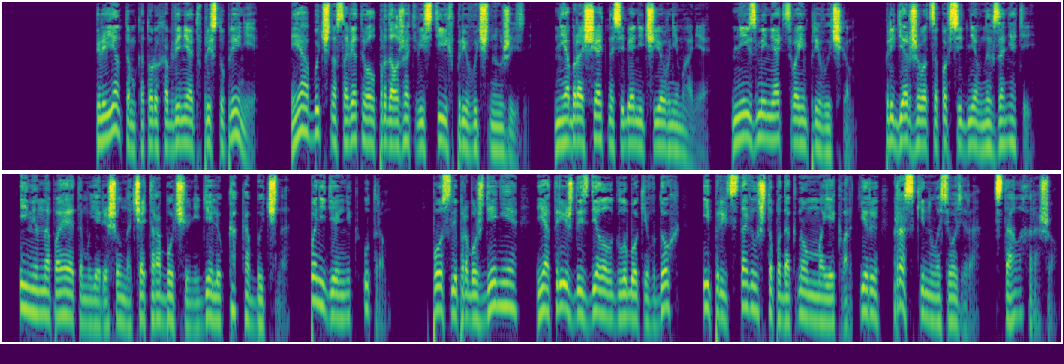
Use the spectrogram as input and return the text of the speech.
Клиентам, которых обвиняют в преступлении – я обычно советовал продолжать вести их привычную жизнь, не обращать на себя ничье внимания, не изменять своим привычкам, придерживаться повседневных занятий. Именно поэтому я решил начать рабочую неделю, как обычно, понедельник утром. После пробуждения я трижды сделал глубокий вдох и представил, что под окном моей квартиры раскинулось озеро. Стало хорошо.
